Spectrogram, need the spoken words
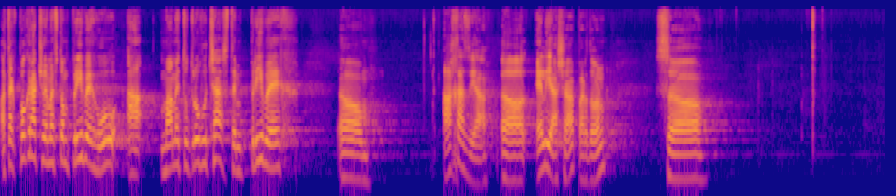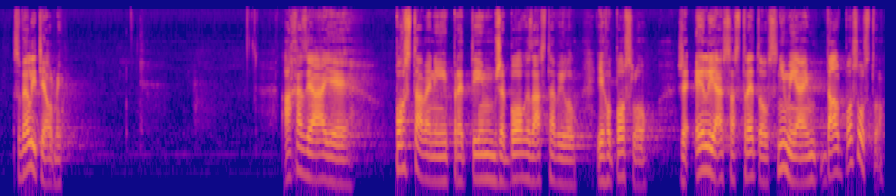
A tak pokračujeme v tom príbehu a máme tu druhú časť, ten príbeh um, Achazia, uh, Eliáša, pardon, s, s veliteľmi. Achazia je postavený pred tým, že Boh zastavil jeho poslov, že Eliáš sa stretol s nimi a im dal posolstvo.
